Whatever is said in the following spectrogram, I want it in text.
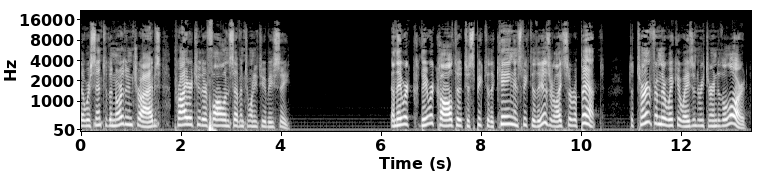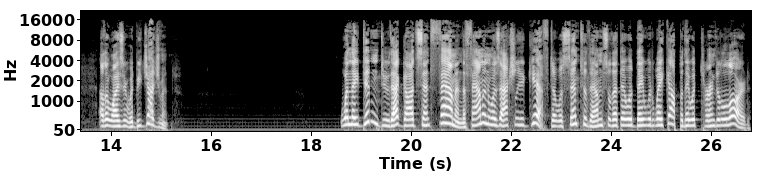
that were sent to the northern tribes prior to their fall in 722 BC. And they were, they were called to, to speak to the king and speak to the Israelites to repent, to turn from their wicked ways and to return to the Lord. Otherwise, there would be judgment. When they didn't do that, God sent famine. The famine was actually a gift that was sent to them so that they would, they would wake up and they would turn to the Lord.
